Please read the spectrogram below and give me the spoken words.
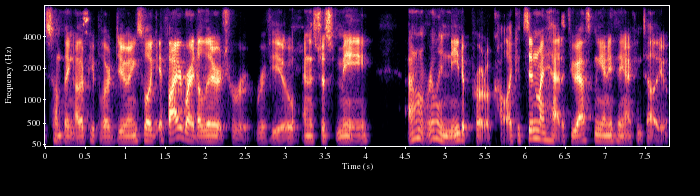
something other people are doing. So like if I write a literature re- review and it's just me, I don't really need a protocol. Like it's in my head. If you ask me anything, I can tell you.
